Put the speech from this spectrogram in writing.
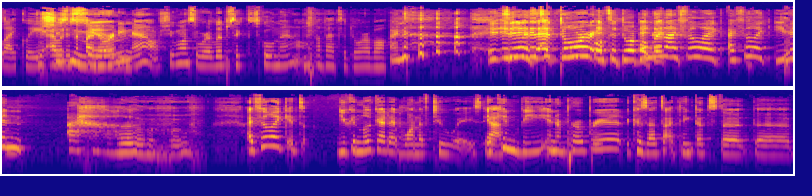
likely, She's I would in the minority now. She wants to wear lipstick to school now. Oh, that's adorable. I know. It, it See, is. it's adorable. It's adorable. And but then I feel like I feel like even I feel like it's you can look at it one of two ways. Yeah. It can be inappropriate because that's I think that's the the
